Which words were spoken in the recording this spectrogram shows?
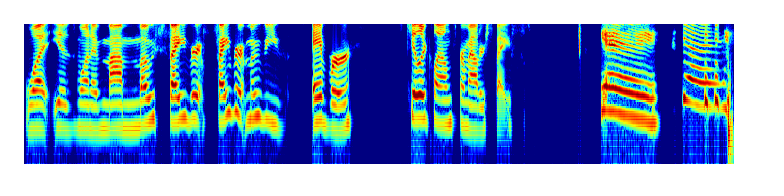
what is one of my most favorite favorite movies ever, Killer Klowns from Outer Space. Yay. Yay.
